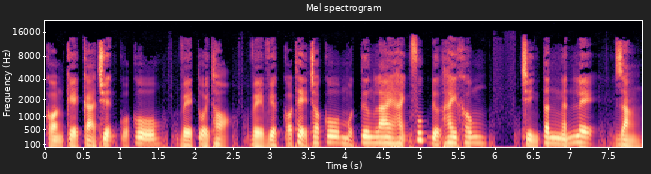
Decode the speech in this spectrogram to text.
còn kể cả chuyện của cô, về tuổi thọ, về việc có thể cho cô một tương lai hạnh phúc được hay không. Trình Tân ngấn lệ, rằng,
